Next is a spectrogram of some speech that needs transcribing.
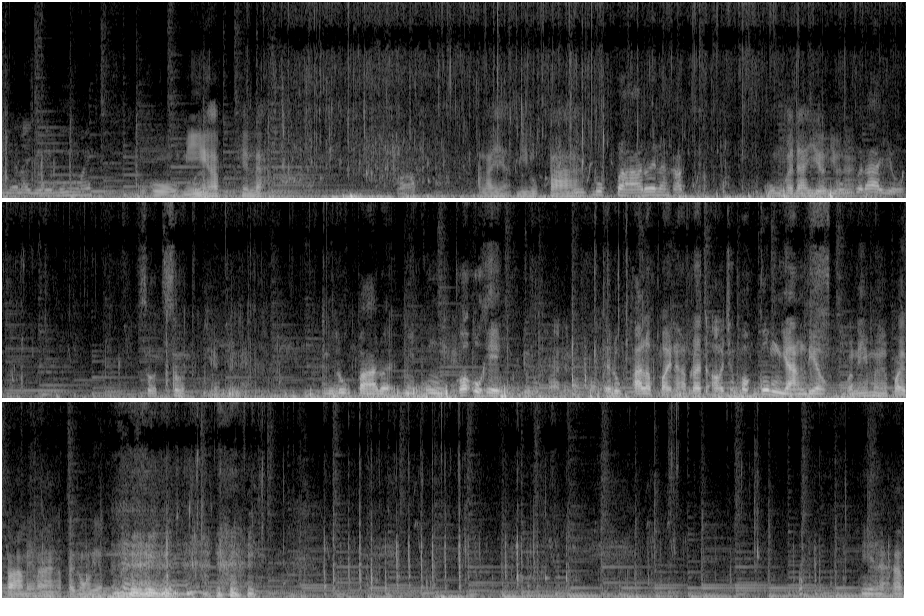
มีอะไรอยู่ในมุ้งไหมโอ้โหมีครับเห็นแล้วครับ อะไรอะ มีลูกปลา มีลูกปลาด้วยนะครับกุ้งก็ได้เยอะอยู่กุ้งนะก็ได้อยู่ สดสดเทียบเลยเนี่ยๆมีลูกปลาด้วย มีกุ้งก็โอเคเดี๋ยวลูกปลาเดี๋ยวลูกปลาแต่ลูกปลาเราปล่อยนะครับ เราจะเอาเฉพาะกุ้งอย่างเดียว วันนี้มือปล่อยปลาไม่มาครับ ไปโรงเรียน นี่นะครับ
